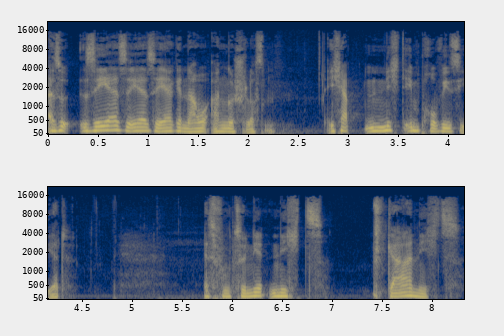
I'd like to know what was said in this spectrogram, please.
also sehr, sehr, sehr genau angeschlossen. Ich habe nicht improvisiert. Es funktioniert nichts. Gar nichts.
